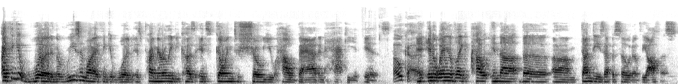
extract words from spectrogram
I think it would, and the reason why I think it would is primarily because it's going to show you how bad and hacky it is. Okay. In, in a way of like how in the the um, Dundies episode of The Office,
